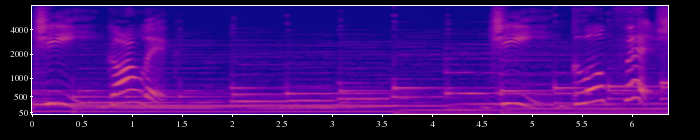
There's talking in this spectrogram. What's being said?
G. Garlic. G. Globefish.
